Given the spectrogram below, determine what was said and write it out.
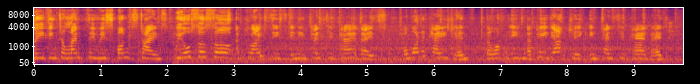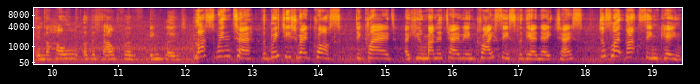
leading to lengthy response times. We also saw a crisis in intensive care beds. On one occasion, there wasn't even a paediatric intensive care bed in the whole of the south of England. Last winter, the British Red Cross declared a humanitarian crisis for the NHS. Just let that sink in.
